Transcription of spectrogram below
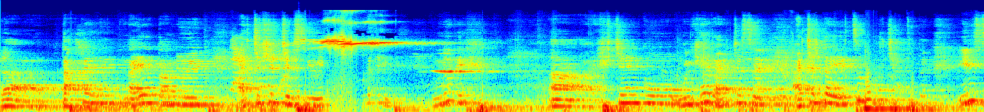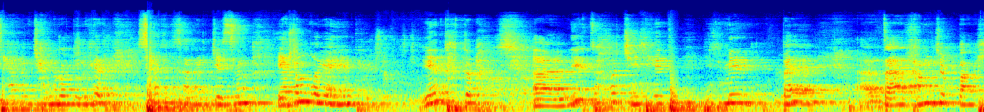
70 80 оны үед ажиллаж байсан өнөр их хичээнгүй үнэхээр ажилласан ажилдаа эзэн болж чаддаг. Энэ сайхан чанарууд үнэхээр сайхан санагдажсэн ялангуяа энэ энэ дотор нэг зохиж хэлэхэд хэлмээр бай. За хамж багш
